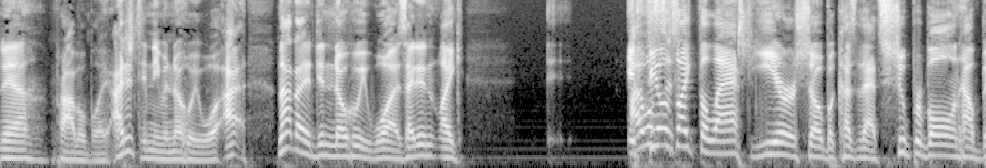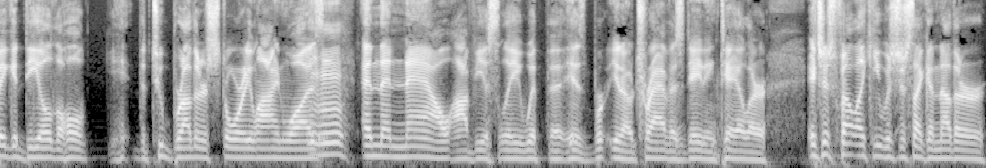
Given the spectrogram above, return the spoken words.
Yeah, probably. I just didn't even know who he was. I not that I didn't know who he was. I didn't like. It feels just- like the last year or so because of that Super Bowl and how big a deal the whole the two brothers storyline was, Mm-hmm. and then now obviously with the his you know Travis dating Taylor, it just felt like he was just like another,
